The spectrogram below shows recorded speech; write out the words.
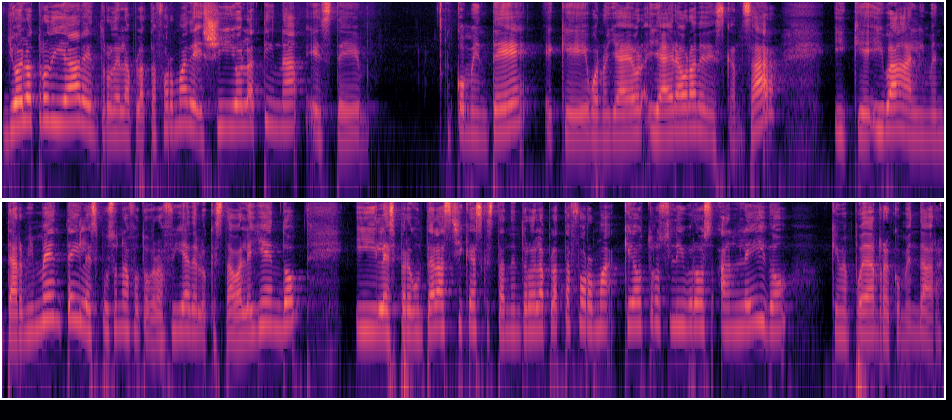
Yo el otro día dentro de la plataforma de Shio Latina, este, comenté que, bueno, ya, ya era hora de descansar y que iba a alimentar mi mente y les puse una fotografía de lo que estaba leyendo y les pregunté a las chicas que están dentro de la plataforma qué otros libros han leído que me puedan recomendar.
